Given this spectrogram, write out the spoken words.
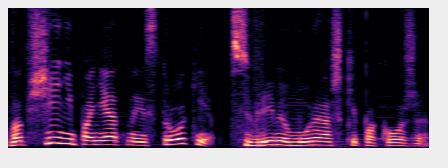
Вообще непонятные строки, все время мурашки по коже.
